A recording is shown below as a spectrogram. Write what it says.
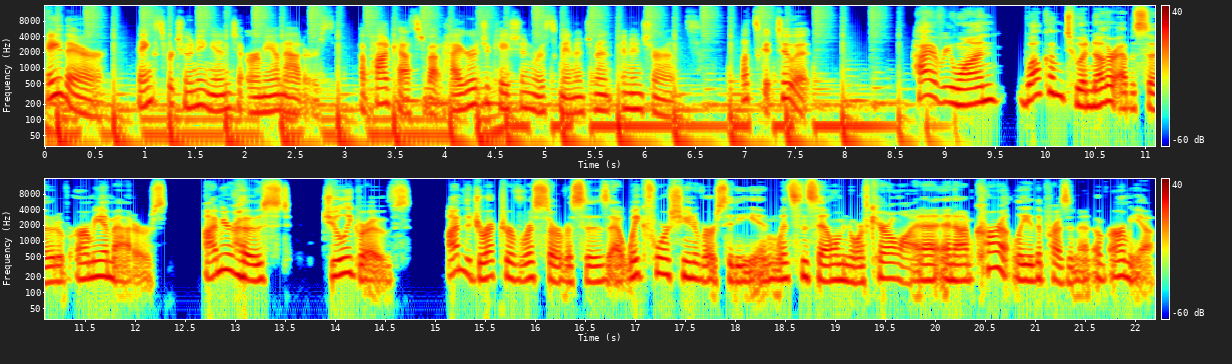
Hey there. Thanks for tuning in to URMIA Matters, a podcast about higher education, risk management, and insurance. Let's get to it. Hi, everyone. Welcome to another episode of URMIA Matters. I'm your host, Julie Groves. I'm the Director of Risk Services at Wake Forest University in Winston-Salem, North Carolina, and I'm currently the president of URMIA.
